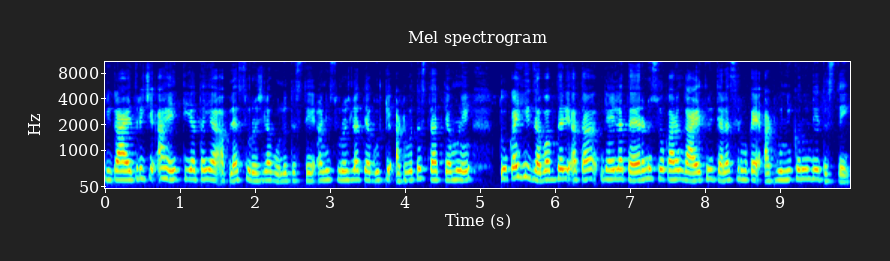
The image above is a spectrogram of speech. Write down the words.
ही गायत्री जी आहे ती आता या आपल्या सूरजला बोलत असते आणि सूरजला त्या गोष्टी आठवत असतात. त्यामुळे तो काही ही जबाबदारी आता घ्यायला तयार नसतो कारण गायत्री त्याला सर्व काही आठवणी करून देत असते.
